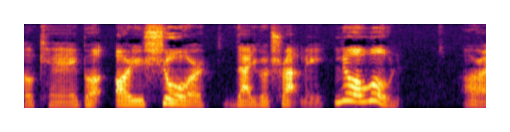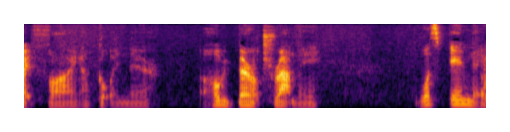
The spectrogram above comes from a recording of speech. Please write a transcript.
Okay, but are you sure that you're gonna trap me? No, I won't. Alright, fine. I'll go in there. I hope you better not trap me. What's in there?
